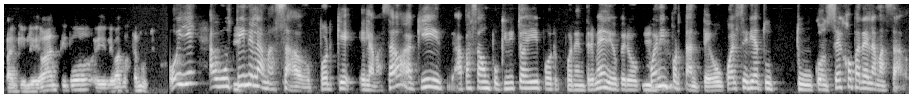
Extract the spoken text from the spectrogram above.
para que levante y todo eh, le va a costar mucho. Oye, Agustín, el amasado, porque el amasado aquí ha pasado un poquitito ahí por, por entre medio, pero ¿cuán Ujú. importante o cuál sería tu, tu consejo para el amasado?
